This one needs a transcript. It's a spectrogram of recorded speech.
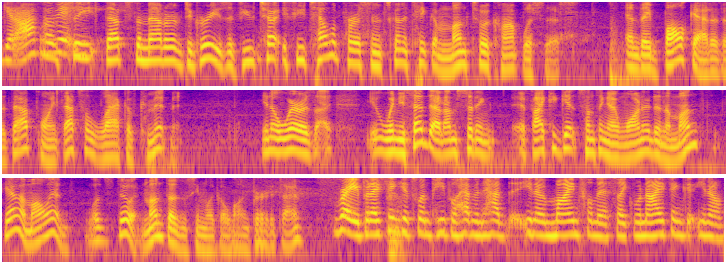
get off Well, of it see, that's the matter of degrees. If you te- if you tell a person it's going to take a month to accomplish this, and they balk at it at that point, that's a lack of commitment. You know, whereas I, when you said that, I'm sitting. If I could get something I wanted in a month, yeah, I'm all in. Let's do it. A month doesn't seem like a long period of time. Right, but I think it's when people haven't had you know mindfulness. Like when I think you know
